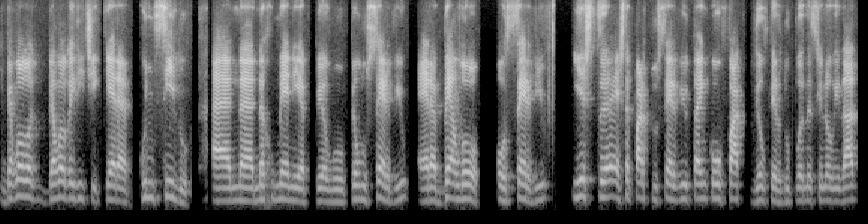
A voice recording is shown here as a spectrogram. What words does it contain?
Belo, Belo Deidici, que era conhecido uh, na, na Roménia pelo, pelo sérvio, era Belo ou sérvio, e este, esta parte do sérvio tem com o facto de ele ter dupla nacionalidade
